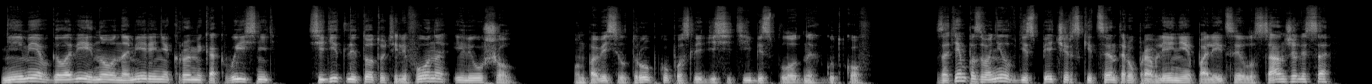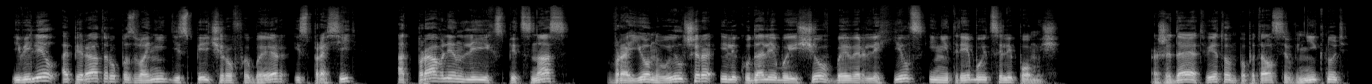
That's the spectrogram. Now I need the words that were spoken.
не имея в голове иного намерения, кроме как выяснить, сидит ли тот у телефона или ушел. Он повесил трубку после десяти бесплодных гудков. Затем позвонил в диспетчерский центр управления полиции Лос-Анджелеса и велел оператору позвонить диспетчеру ФБР и спросить, отправлен ли их спецназ в район Уилшера или куда-либо еще в Беверли-Хиллз и не требуется ли помощь. Ожидая ответа, он попытался вникнуть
